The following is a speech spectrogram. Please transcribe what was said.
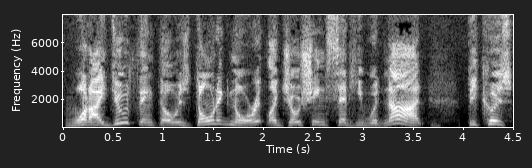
What I do think, though, is don't ignore it, like Joe Schoen said he would not, because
